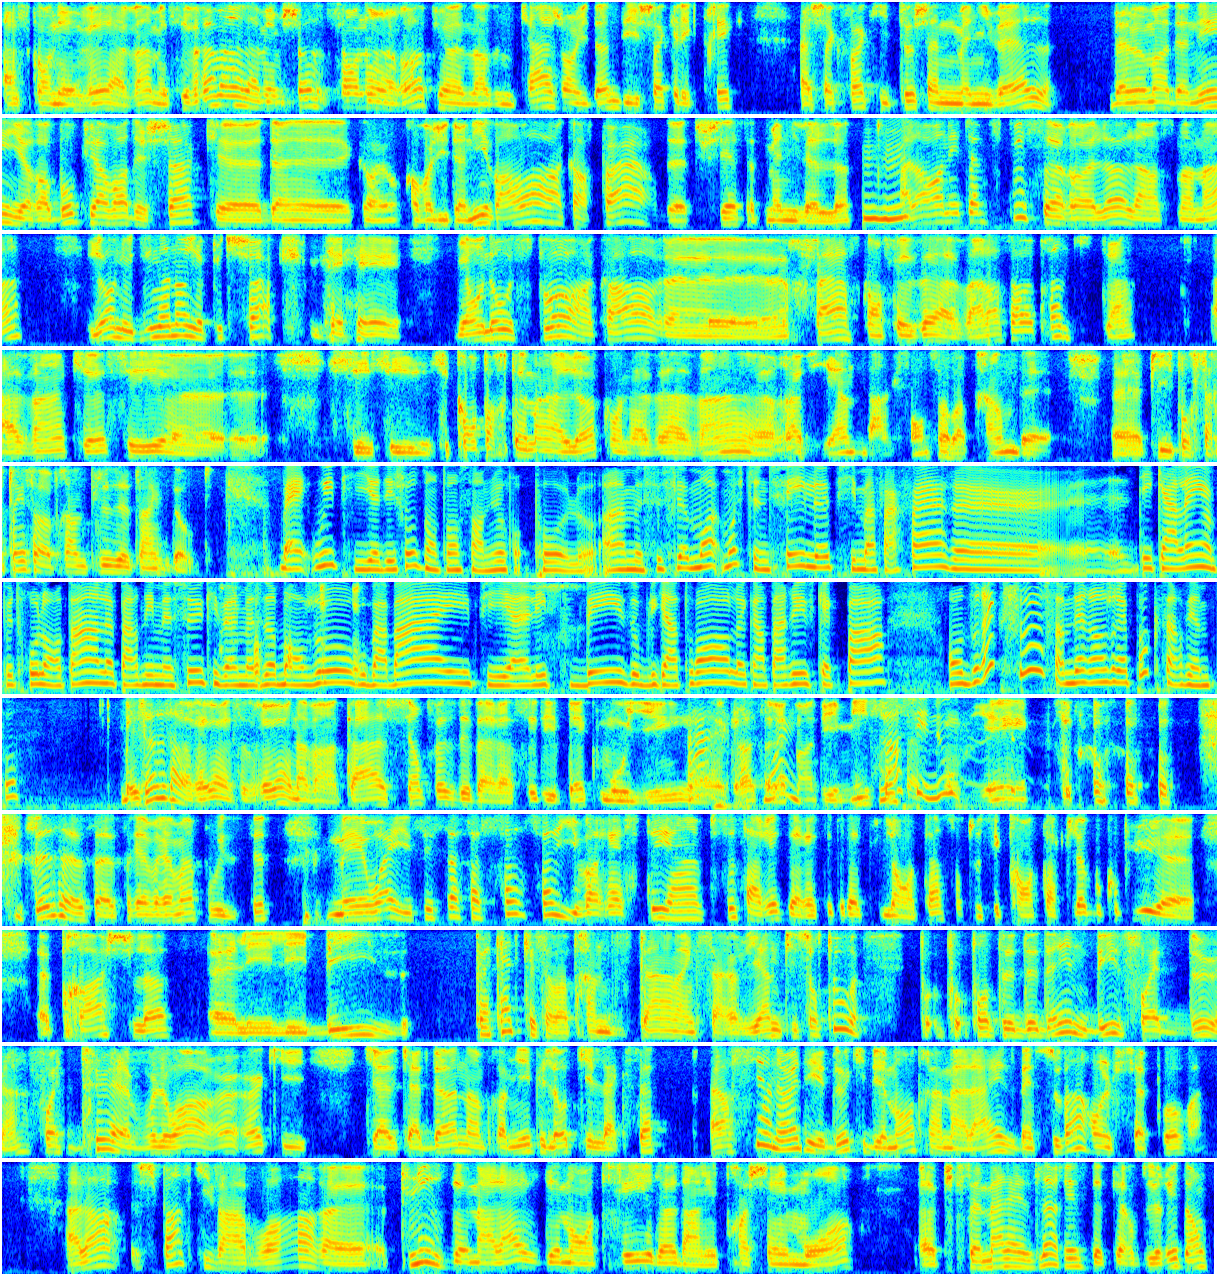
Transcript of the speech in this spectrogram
à ce qu'on avait avant. Mais c'est vraiment la même chose. Si on a un rat puis dans une cage, on lui donne des chocs électriques à chaque fois qu'il touche à une manivelle. Ben, à un moment donné, il aura beau puis avoir des chocs euh, qu'on va lui donner, il va avoir encore peur de toucher à cette manivelle-là. Mhm. Alors, on est un petit peu ce rat-là là, en ce moment. Là, on nous dit non, non, il n'y a plus de choc, mais mais on n'ose pas encore euh, refaire ce qu'on faisait avant. Alors, ça va prendre du temps avant que ces, euh, ces, comportements-là qu'on avait avant euh, reviennent. Dans le fond, ça va prendre. de- euh, puis pour certains, ça va prendre plus de temps que d'autres. Ben oui, puis il y a des choses dont on s'ennuiera pas là. Hein, monsieur moi, moi, je suis une fille là, puis me faire faire euh, des câlins un peu trop longtemps là, par des messieurs qui veulent me dire bonjour ou bye bye, puis les petites bises obligatoires là, quand t'arrives quelque part. On dirait que ça, ça me dérangerait pas que ça revienne pas. Mais ça, ça aurait, eu- ça serait un avantage si on pouvait se débarrasser des becs mouillés euh, Ah, grâce à la pandémie. Ça, ça Lâchez-nous. serait bien. ça, ça, ça serait vraiment positif. Mais ouais, c'est ça, ça, ça, ça, il va rester, hein. Puis ça, ça risque de rester peut-être plus longtemps. Surtout ces contacts-là beaucoup plus euh, euh, proches, là, euh, les, les bises. Peut-être que ça va prendre du temps avant que ça revienne. Puis surtout, pour, pour- te de donner une bise, faut être deux, hein. Faut être deux à vouloir. Un, un qui, la donne en premier, puis l'autre qui l'accepte. Alors, s'il y en a un des deux qui démontre un malaise, ben souvent on le fait pas. hein. Alors, je pense qu'il va y avoir euh, plus de malaise démontré là, dans les prochains mois, euh, puis que ce malaise-là risque de perdurer. Donc,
